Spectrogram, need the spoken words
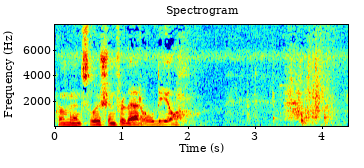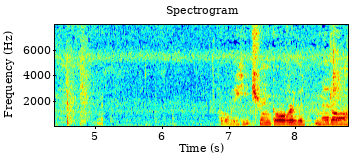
permanent solution for that whole deal. Pull the heat shrink over the middle.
